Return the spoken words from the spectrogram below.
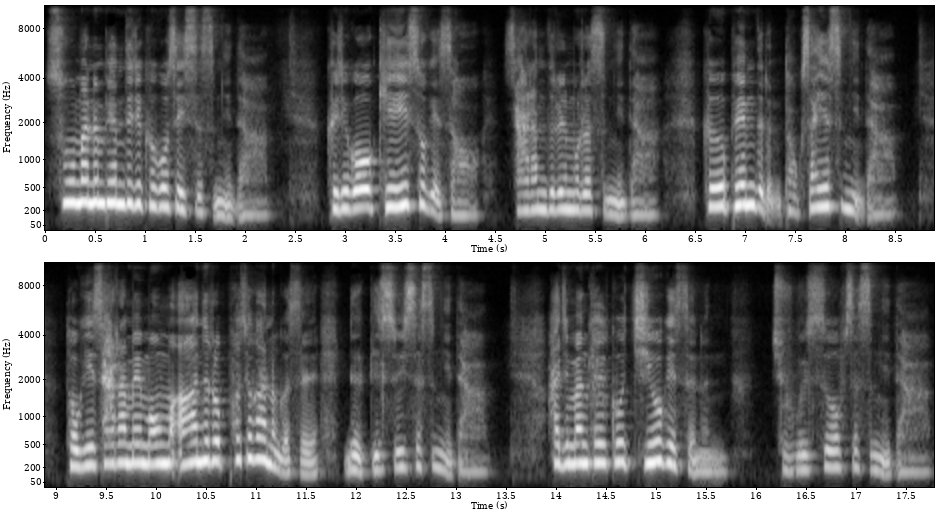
수많은 뱀들이 그곳에 있었습니다. 그리고 계속해서 사람들을 물었습니다. 그 뱀들은 독사였습니다. 독이 사람의 몸 안으로 퍼져가는 것을 느낄 수 있었습니다. 하지만 결코 지옥에서는 죽을 수 없었습니다.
